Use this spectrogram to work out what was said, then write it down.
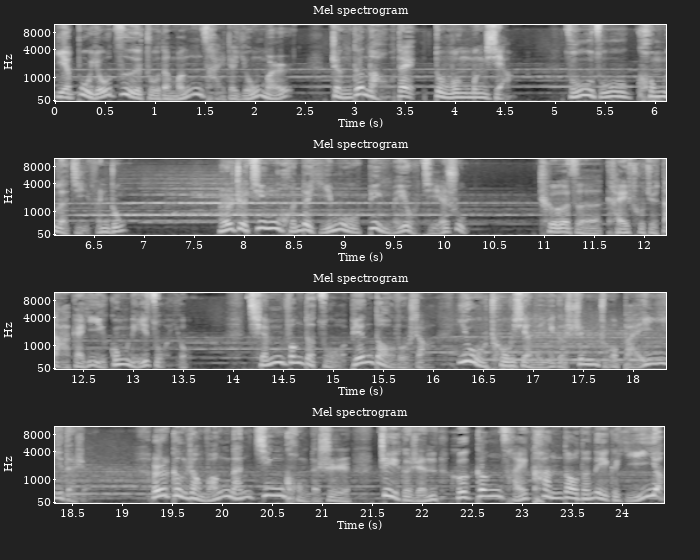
也不由自主地猛踩着油门，整个脑袋都嗡嗡响，足足空了几分钟。而这惊魂的一幕并没有结束，车子开出去大概一公里左右。前方的左边道路上又出现了一个身着白衣的人，而更让王楠惊恐的是，这个人和刚才看到的那个一样，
